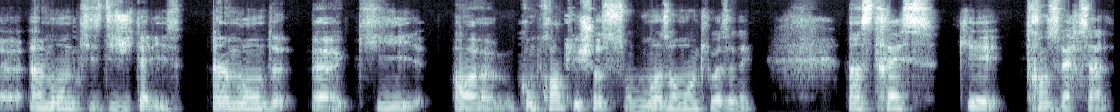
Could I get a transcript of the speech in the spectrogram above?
euh, un monde qui se digitalise, un monde euh, qui euh, comprend que les choses sont de moins en moins cloisonnées, un stress qui est transversal,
